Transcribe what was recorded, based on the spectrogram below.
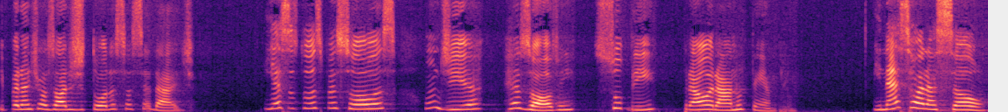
e perante os olhos de toda a sociedade. E essas duas pessoas, um dia, resolvem subir para orar no templo. E nessa oração,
